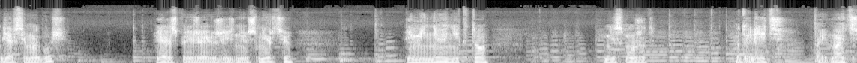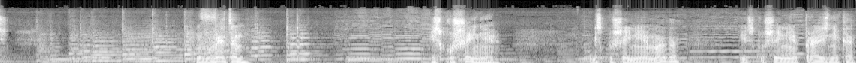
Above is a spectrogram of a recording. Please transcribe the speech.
Я всемогущ, я распоряжаюсь жизнью и смертью, и меня никто не сможет одолеть, поймать. В этом искушение. Искушение мага искушение праздника.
